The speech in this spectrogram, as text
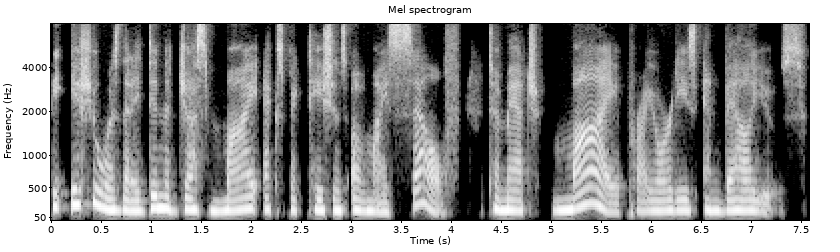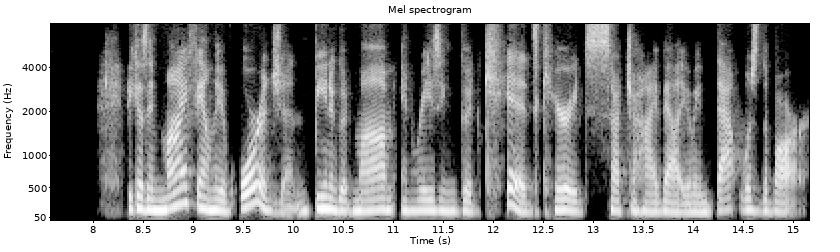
The issue was that I didn't adjust my expectations of myself to match my priorities and values. Because in my family of origin, being a good mom and raising good kids carried such a high value. I mean, that was the bar,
